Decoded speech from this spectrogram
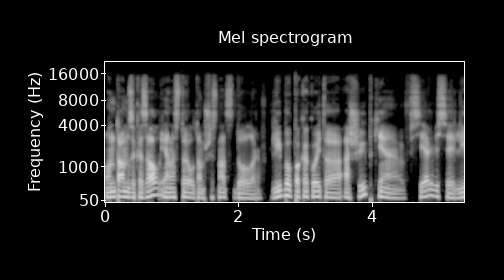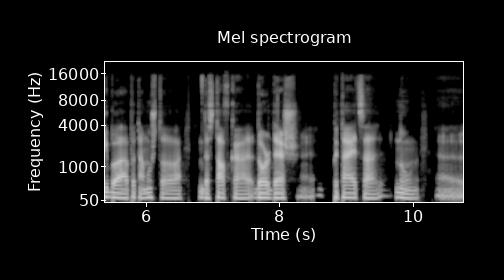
он там заказал, и она стоила там 16 долларов. Либо по какой-то ошибке в сервисе, либо потому что доставка DoorDash э, пытается, ну, э,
